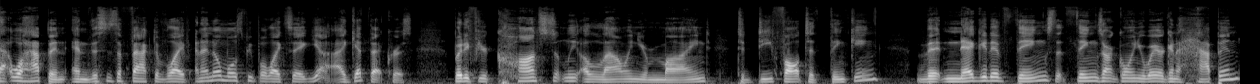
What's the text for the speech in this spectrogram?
that will happen. And this is a fact of life. And I know most people like say, yeah, I get that, Chris. But if you're constantly allowing your mind to default to thinking that negative things, that things aren't going your way are going to happen,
